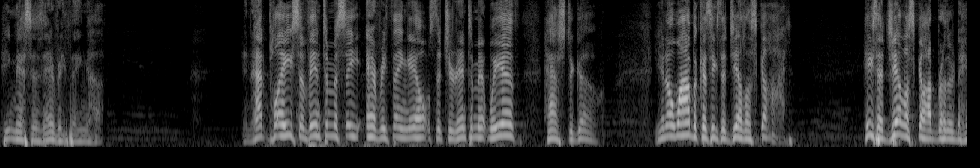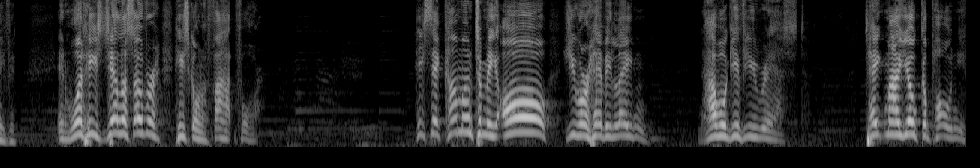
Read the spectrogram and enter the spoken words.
he messes everything up. In that place of intimacy, everything else that you're intimate with has to go. You know why? Because he's a jealous God. He's a jealous God, Brother David. And what he's jealous over, he's going to fight for. He said, Come unto me, all you are heavy laden, I will give you rest. Take my yoke upon you.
